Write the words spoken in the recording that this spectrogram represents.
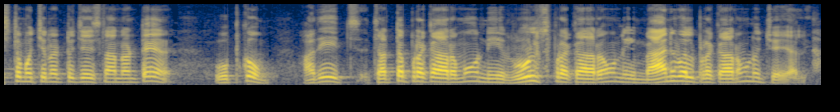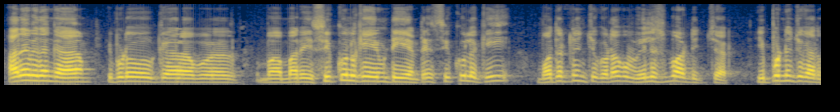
ఇష్టం వచ్చినట్టు చేసినాను అంటే ఒప్పుకోం. అది చట్ట ప్రకారము నీ రూల్స్ ప్రకారం నీ మాన్యువల్ ప్రకారం నువ్వు చేయాలి. అదేవిధంగా ఇప్పుడు మరి సిక్కులకి ఏమిటి అంటే సిక్కులకి మొదటి నుంచి కూడా ఒక వెలుసుబాటు ఇచ్చారు. ఇప్పటి నుంచి కాదు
